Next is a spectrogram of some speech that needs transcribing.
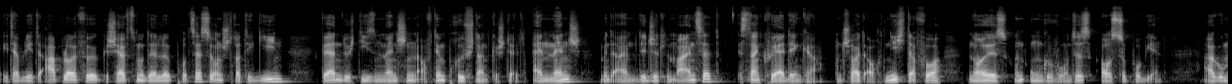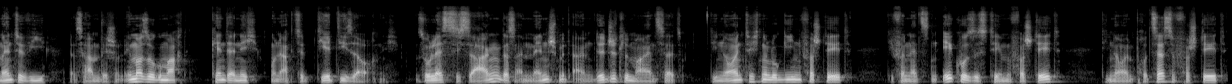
Etablierte Abläufe, Geschäftsmodelle, Prozesse und Strategien werden durch diesen Menschen auf den Prüfstand gestellt. Ein Mensch mit einem Digital Mindset ist ein Querdenker und scheut auch nicht davor, Neues und Ungewohntes auszuprobieren. Argumente wie, das haben wir schon immer so gemacht, kennt er nicht und akzeptiert diese auch nicht. So lässt sich sagen, dass ein Mensch mit einem Digital Mindset die neuen Technologien versteht, die vernetzten Ökosysteme versteht, die neuen Prozesse versteht,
